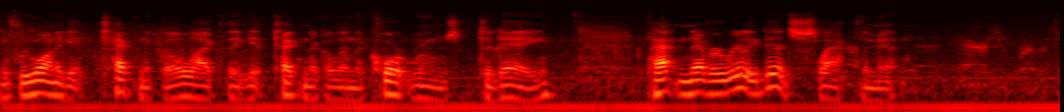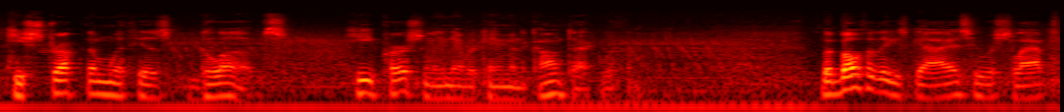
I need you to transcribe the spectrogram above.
if we want to get technical, like they get technical in the courtrooms today, Patton never really did slap the men. He struck them with his gloves he personally never came into contact with them. But both of these guys who were slapped,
